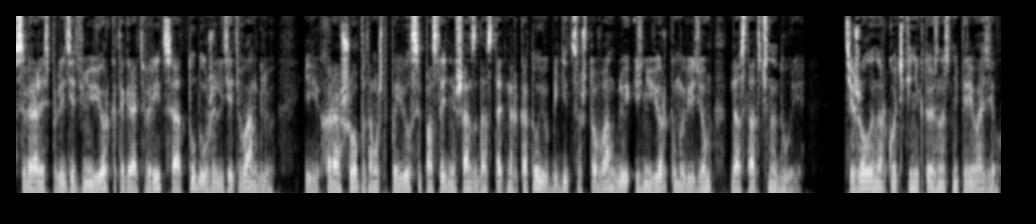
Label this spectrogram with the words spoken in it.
Собирались прилететь в Нью-Йорк, отыграть в Рице, а оттуда уже лететь в Англию. И хорошо, потому что появился последний шанс достать наркоту и убедиться, что в Англию из Нью-Йорка мы везем достаточно дури. Тяжелые наркотики никто из нас не перевозил.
